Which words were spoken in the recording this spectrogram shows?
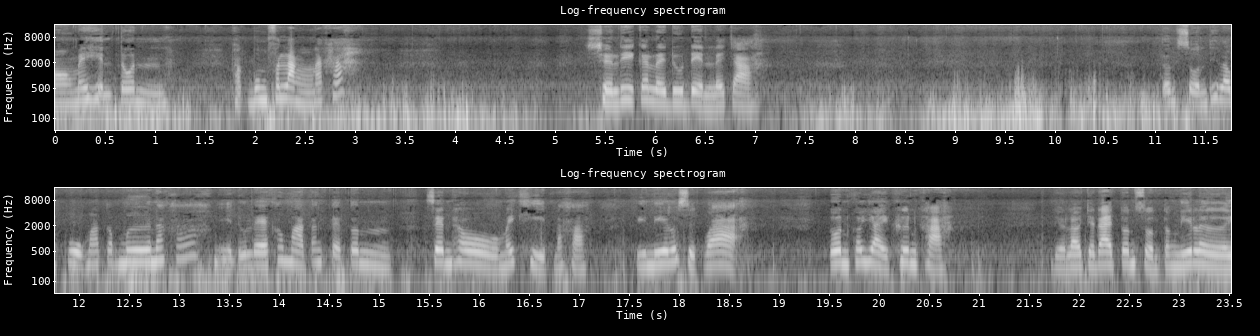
มองไม่เห็นต้นผักบุ้งฝรั่งนะคะ เชอรี่ก็เลยดูเด่นเลยจ้ะต้นสนที่เราปลูกมากับมือนะคะ นี่ดูแลเข้ามาตั้งแต่ต้นเส้นเท่าไม่ขีดนะคะ ปีนี้รู้สึกว่า ต้นเขาใหญ่ขึ้นค่ะ เดี๋ยวเราจะได้ต้นสนตรงนี้เลย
